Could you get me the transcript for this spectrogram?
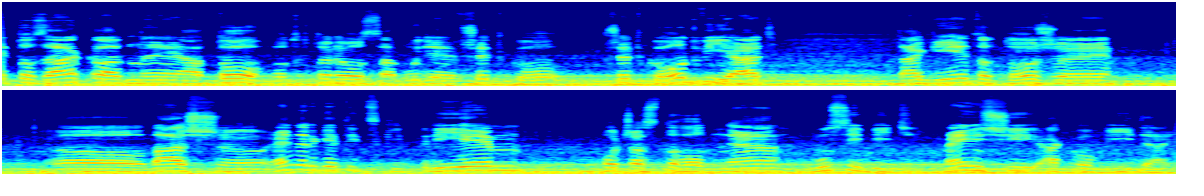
je to základné a to, od ktorého sa bude všetko, všetko odvíjať, tak je to to, že váš energetický príjem počas toho dňa musí byť menší ako výdaj.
